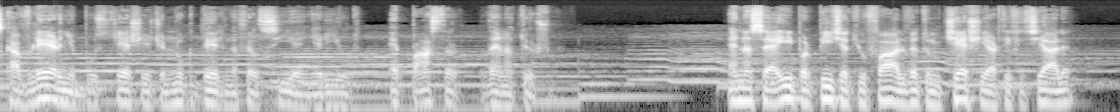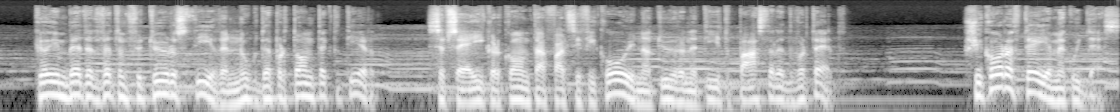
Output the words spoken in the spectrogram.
S'ka vlerë një buzëqeshje që nuk del nga thellësia e njeriut, e pastër dhe e natyrshme. E nëse ai përpiqet t'ju falë vetëm qeshje artificiale, Kjo i mbetet vetëm fytyrës së tij dhe nuk depërton tek të tjerët, sepse ai kërkon ta falsifikojë natyrën e tij të pastër e të vërtetë. Shiko rreth teje me kujdes.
